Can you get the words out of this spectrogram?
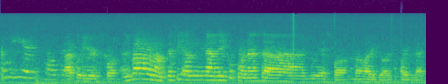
2 years daw po. Ah, two years po. Alam ba, ma'am, kasi ang nanay ko po nasa US po, sa Oregon, Portland.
